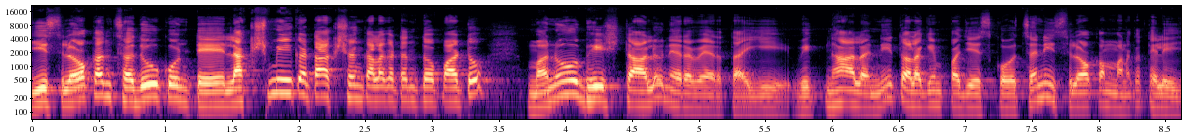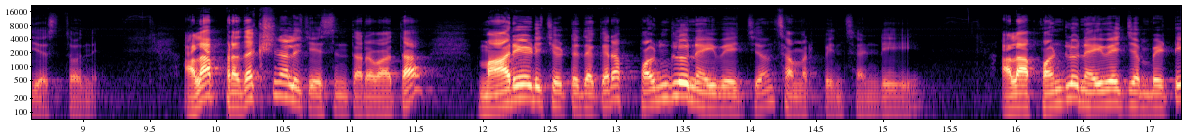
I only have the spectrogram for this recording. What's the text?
ఈ శ్లోకం చదువుకుంటే లక్ష్మీ కటాక్షం కలగటంతో పాటు మనోభీష్టాలు నెరవేరుతాయి. విఘ్నాలన్నీ తొలగింపజేసుకోవచ్చని ఈ శ్లోకం మనకు తెలియజేస్తోంది. అలా ప్రదక్షిణలు చేసిన తర్వాత మారేడు చెట్టు దగ్గర పండ్లు నైవేద్యం సమర్పించండి. అలా పండ్లు నైవేద్యం పెట్టి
